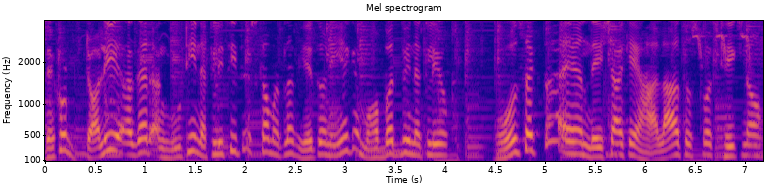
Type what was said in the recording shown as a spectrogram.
देखो डॉली अगर अंगूठी नकली थी तो उसका मतलब ये तो नहीं है कि मोहब्बत भी नकली हो। हो सकता है अंदेशा के हालात उस वक्त ठीक ना हो।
